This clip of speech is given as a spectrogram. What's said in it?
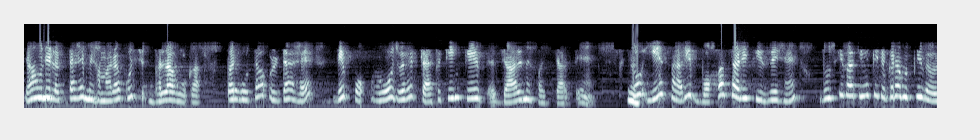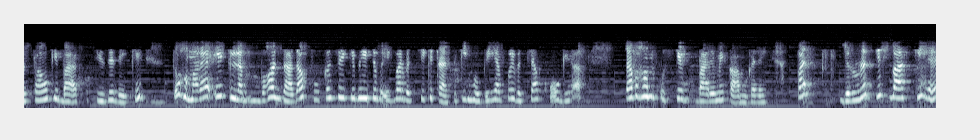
जहाँ उन्हें लगता है मैं, हमारा कुछ भला होगा। पर होता उल्टा है वो जो है ट्रैफिकिंग के जाल में फंस जाते हैं। तो हम्म। ये सारी बहुत सारी चीज़ें हैं। दूसरी बात यह कि अगर हम अपनी व्यवस्थाओं की बात चीज़ें देखें तो हमारा एक बहुत ज़्यादा फोकस है कि भाई जब एक बार बच्चे की ट्रैफिकिंग हो गई या कोई बच्चा खो गया तब हम उसके बारे में काम करें। पर ज़रूरत इस बात की है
